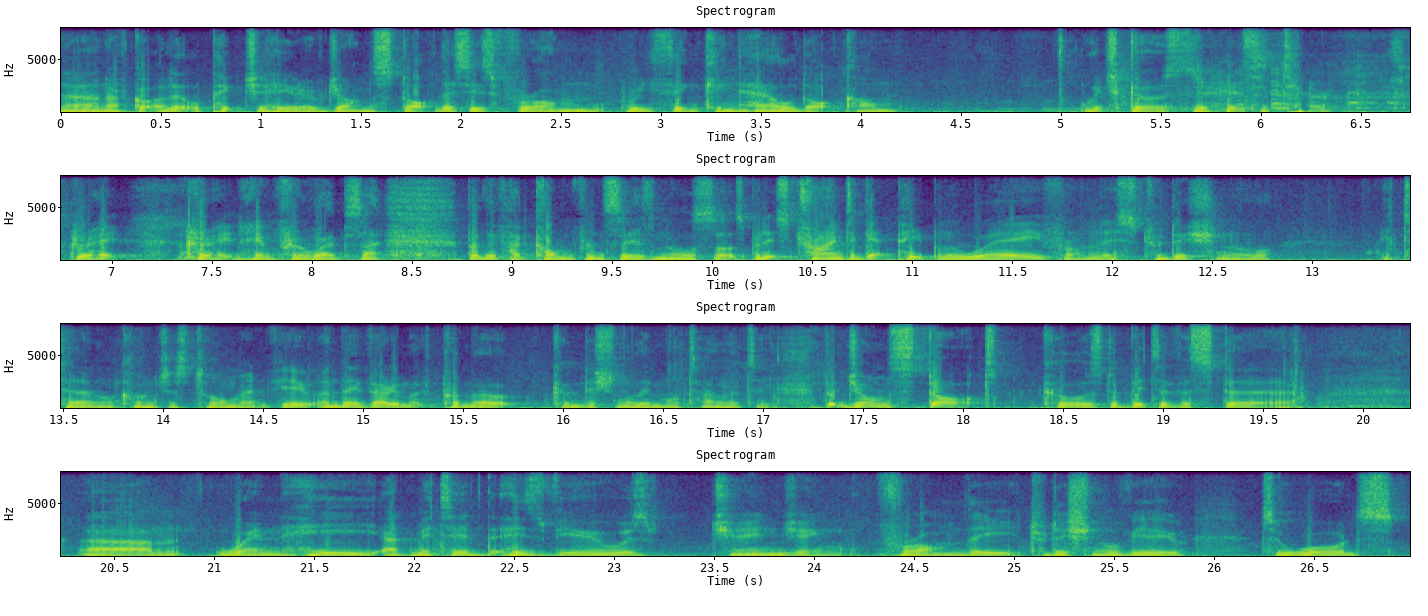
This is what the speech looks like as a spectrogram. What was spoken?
Uh, and I've got a little picture here of John Stott. This is from rethinkinghell.com. Which goes through, it's a ter- it's great, great name for a website. But they've had conferences and all sorts. But it's trying to get people away from this traditional eternal conscious torment view, and they very much promote conditional immortality. But John Stott caused a bit of a stir um, when he admitted that his view was changing from the traditional view towards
